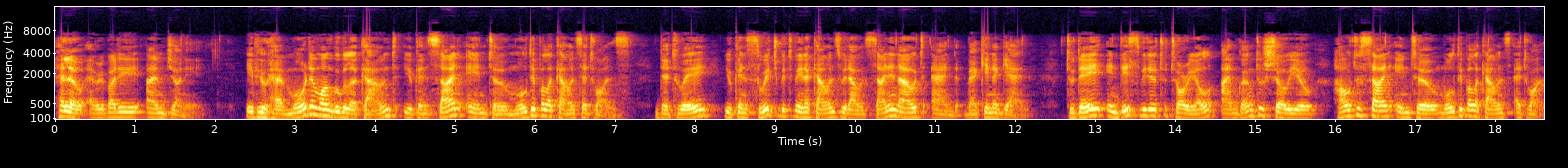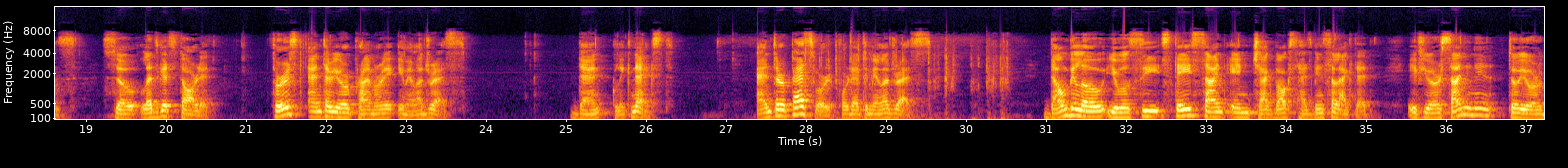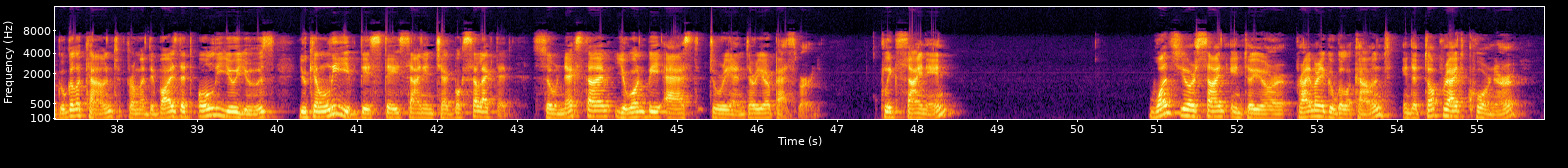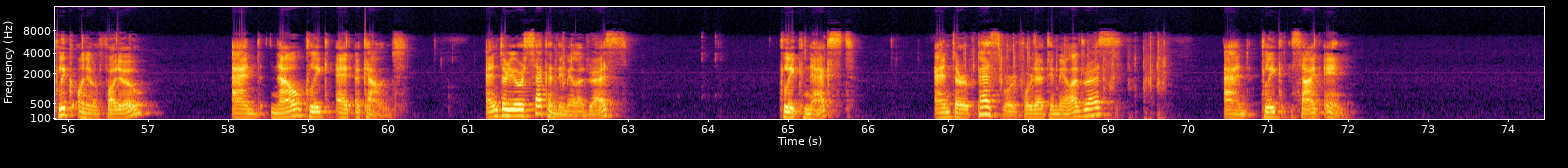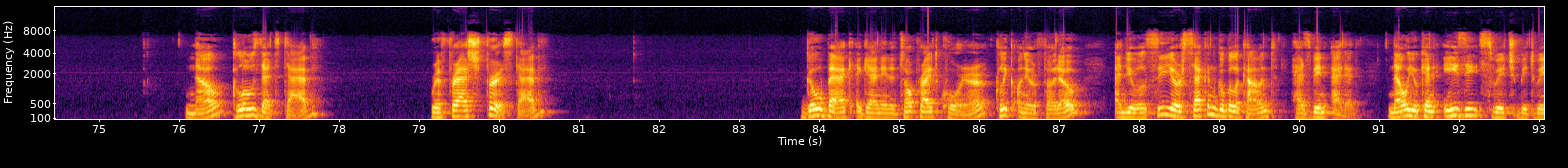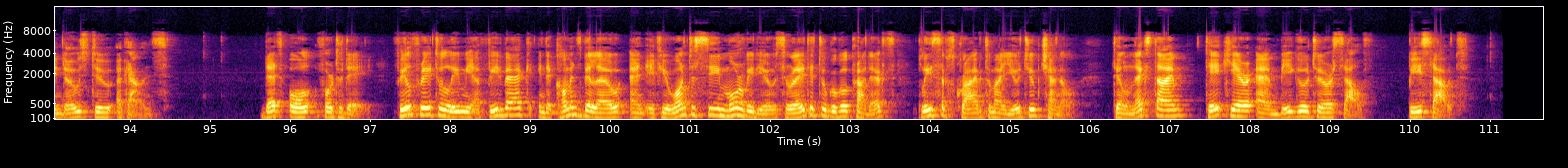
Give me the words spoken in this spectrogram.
Hello everybody, I'm Johnny. If you have more than one Google account, you can sign into multiple accounts at once. That way, you can switch between accounts without signing out and back in again. Today, in this video tutorial, I'm going to show you how to sign into multiple accounts at once. So let's get started. First, enter your primary email address. Then click Next. Enter password for that email address. Down below, you will see Stay Signed In checkbox has been selected. If you are signing in to your Google account from a device that only you use, you can leave this Stay Signed In checkbox selected, so next time you won't be asked to re-enter your password. Click Sign In. Once you are signed into your primary Google account, in the top right corner, click on your photo and now click Add Account. Enter your second email address. Click Next. Enter password for that email address and click Sign In. Now close that tab. Refresh first tab. Go back again in the top right corner, click on your photo and you will see your second Google account has been added. Now you can easy switch between those two accounts. That's all for today. Feel free to leave me a feedback in the comments below and if you want to see more videos related to Google products, please subscribe to my YouTube channel. Till next time, take care and be good to yourself. Peace out.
